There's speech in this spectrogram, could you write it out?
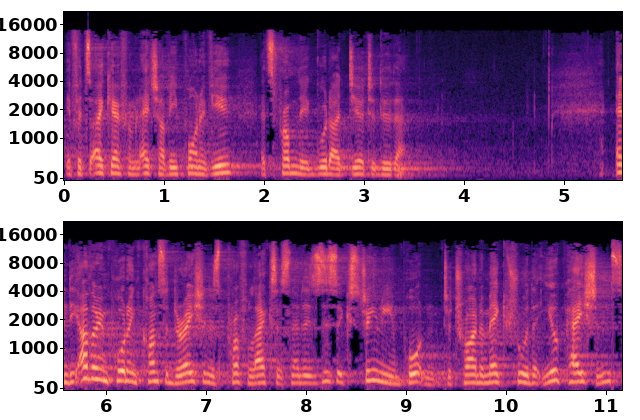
if it's okay from an HIV point of view, it's probably a good idea to do that. And the other important consideration is prophylaxis. Now, this is extremely important to try to make sure that your patients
